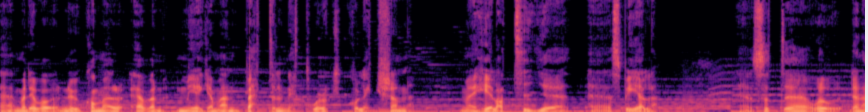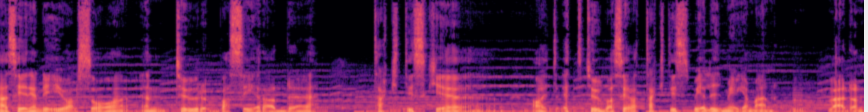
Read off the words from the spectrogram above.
Eh, men det var, nu kommer även Megaman Battle Network Collection med hela tio eh, spel. Eh, så att, och den här serien det är ju alltså en turbaserad eh, taktisk eh, ja, ett, ett turbaserat taktiskt spel i Megaman-världen.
